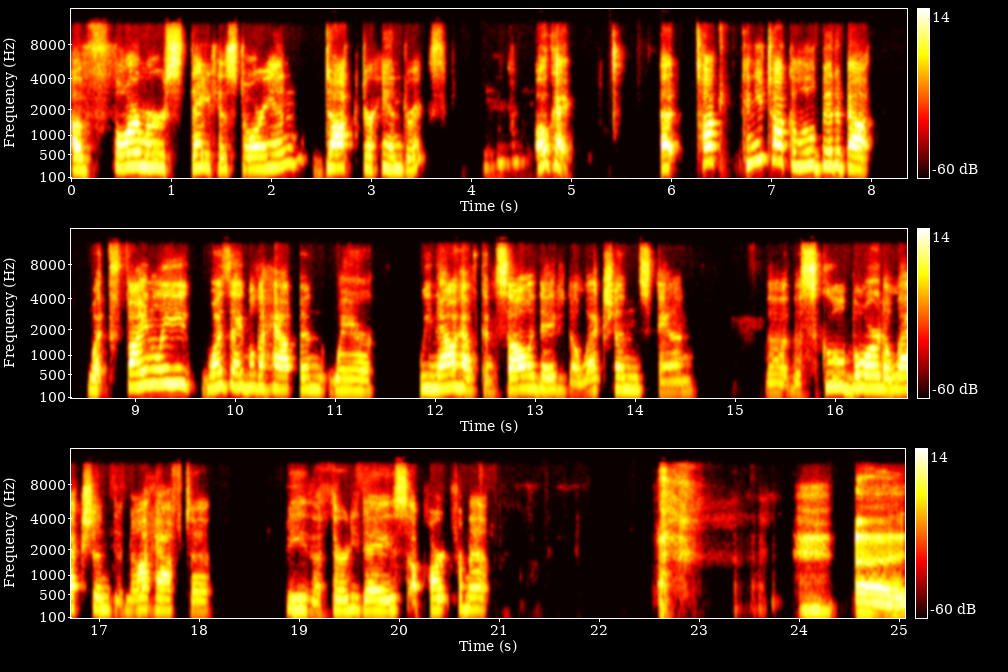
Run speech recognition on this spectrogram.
Of former state historian, Dr. Hendricks. Okay. Uh, talk, can you talk a little bit about what finally was able to happen where we now have consolidated elections and the, the school board election did not have to be the 30 days apart from that? uh,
